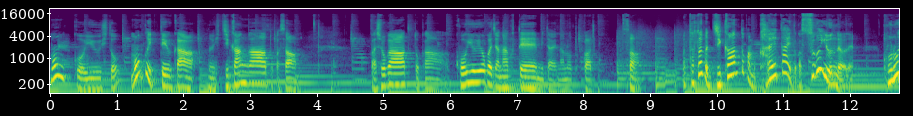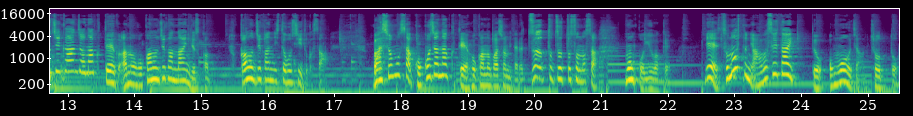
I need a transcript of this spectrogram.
文句を言う人文句言っていうか時間がとかさ場所がとかこういうヨガじゃなくてみたいなのとかさ例えば時間とかも変えたいとかすぐ言うんだよね。この時間じゃなくてあの他の時間ないんですか？他の時間にしてほしいとかさ場所もさここじゃなくて他の場所みたいなずっとずっとそのさ文句を言うわけ。でその人に合わせたいって思うじゃんちょっと。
